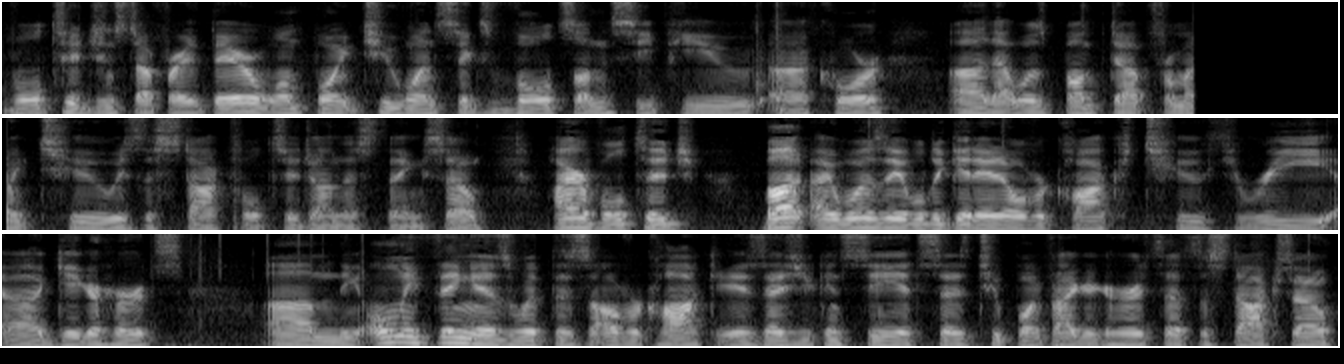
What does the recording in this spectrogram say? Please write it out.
voltage and stuff right there, 1.216 volts on the CPU uh, core. Uh, that was bumped up from 0.2 is the stock voltage on this thing. So higher voltage, but I was able to get it overclocked to 3 uh, gigahertz. Um, the only thing is with this overclock is, as you can see, it says 2.5 gigahertz. That's the stock. So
